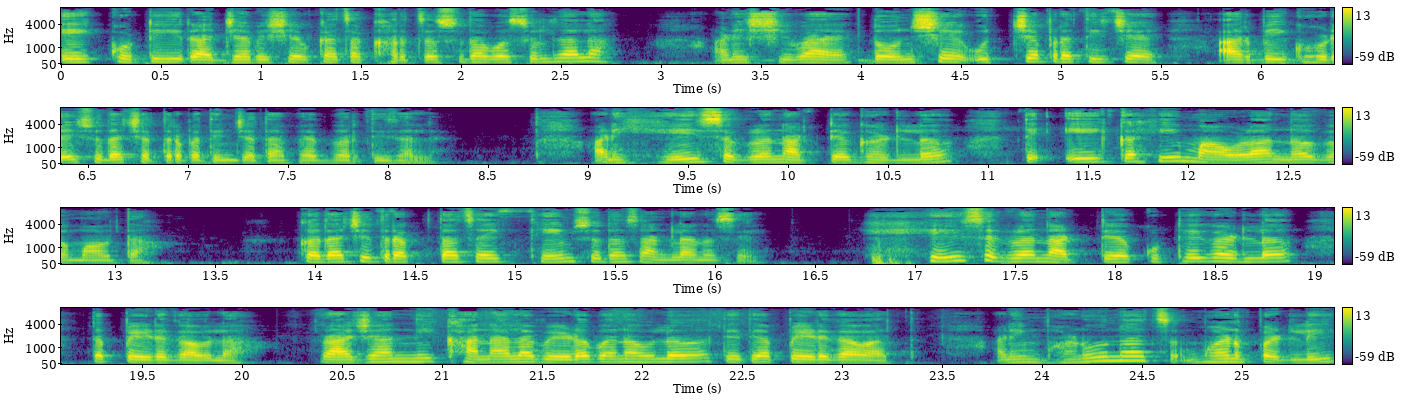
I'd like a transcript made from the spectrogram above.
एक कोटी राज्याभिषेकाचा खर्चसुद्धा वसूल झाला आणि शिवाय दोनशे उच्च प्रतीचे अरबी घोडेसुद्धा छत्रपतींच्या ताफ्यात भरती झाले. आणि हे सगळं नाट्य घडलं ते एकही मावळा न गमावता. कदाचित रक्ताचा एक थेंबसुद्धा सांडला नसेल. हे सगळं नाट्य कुठे घडलं? तर पेडगावला. राजांनी खानाला वेडं बनवलं ते त्या पेडगावात. आणि म्हणूनच म्हण पडली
